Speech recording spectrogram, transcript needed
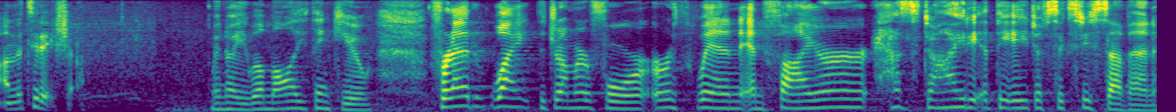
on the Today Show. I know you will, Molly. Thank you. Fred White, the drummer for Earth, Wind, and Fire, has died at the age of 67.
